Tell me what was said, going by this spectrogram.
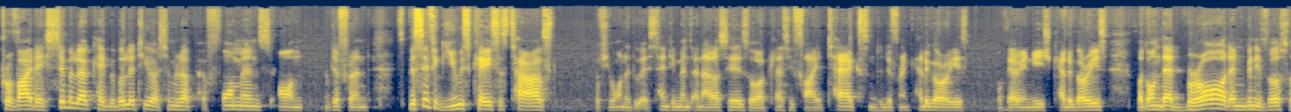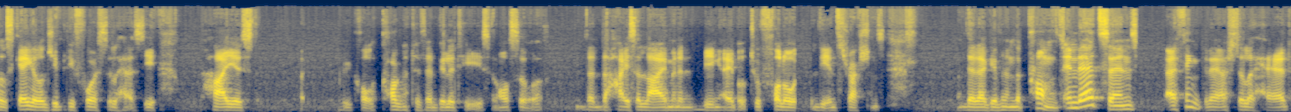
provide a similar capability or similar performance on different specific use cases, tasks. If you want to do a sentiment analysis or classify text into different categories or very niche categories, but on that broad and universal scale, GPT-4 still has the highest we call cognitive abilities and also the, the highest alignment and being able to follow the instructions that are given in the prompt. In that sense, I think they are still ahead.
